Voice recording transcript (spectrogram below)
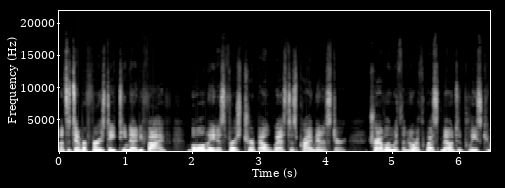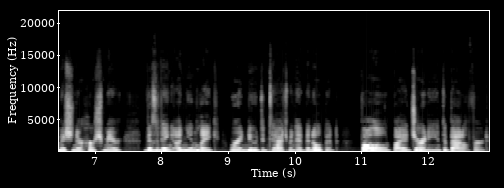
On September 1, 1895, Bowell made his first trip out west as Prime Minister, traveling with the Northwest Mounted Police Commissioner Herchmer, visiting Onion Lake, where a new detachment had been opened, followed by a journey into Battleford.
